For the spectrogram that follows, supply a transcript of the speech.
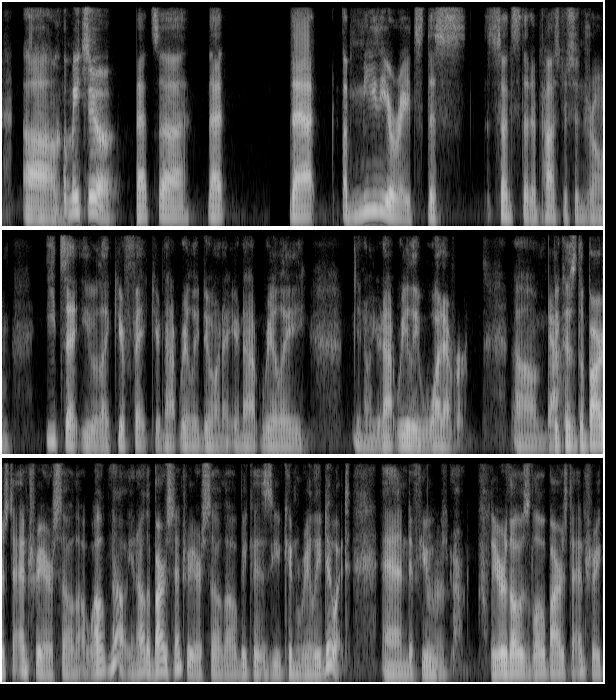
um, Me too. that's uh that that ameliorates this sense that imposter syndrome eats at you like you're fake. You're not really doing it. You're not really you know you're not really whatever um, Yeah. because the bars to entry are so low. Well, no, you know the bars to entry are so low because you can really do it, and if you Mhm. clear those low bars to entry,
